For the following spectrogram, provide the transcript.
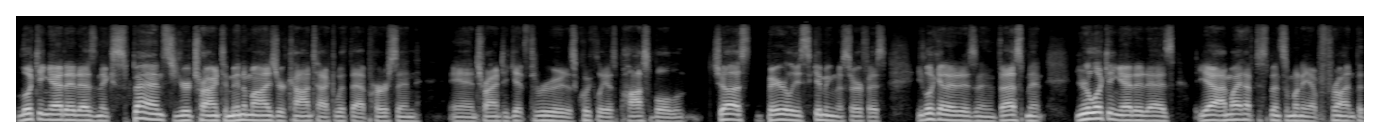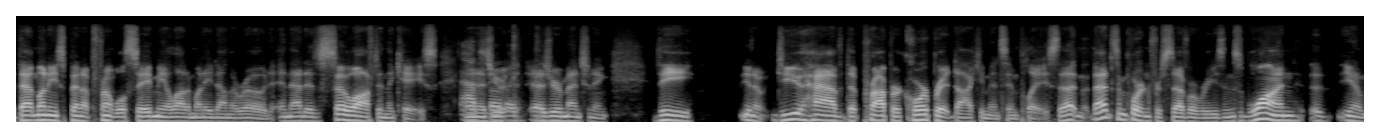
looking at it as an expense, you're trying to minimize your contact with that person and trying to get through it as quickly as possible, just barely skimming the surface. You look at it as an investment. You're looking at it as, yeah, I might have to spend some money up front, but that money spent up front will save me a lot of money down the road. And that is so often the case. Absolutely. And as you're as you're mentioning, the you know, do you have the proper corporate documents in place? That that's important for several reasons. One, uh, you know,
